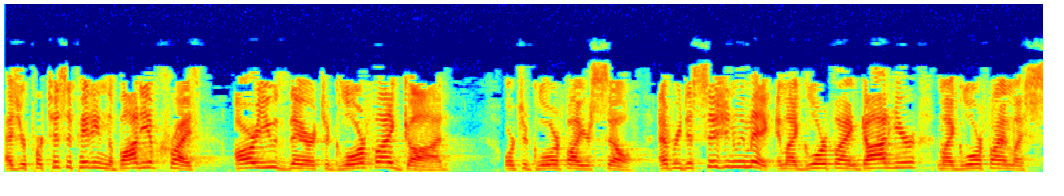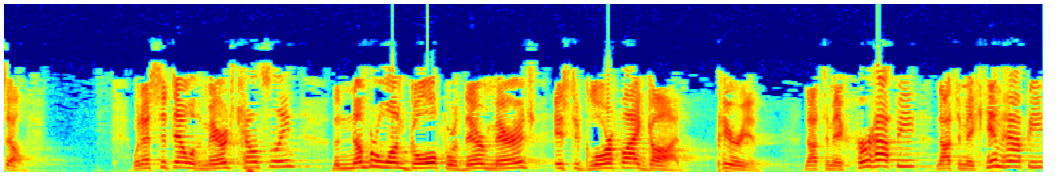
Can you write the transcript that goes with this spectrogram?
as you're participating in the body of Christ, are you there to glorify God or to glorify yourself? Every decision we make, am I glorifying God here? Am I glorifying myself? When I sit down with marriage counseling, the number one goal for their marriage is to glorify God. Period. Not to make her happy, not to make him happy,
